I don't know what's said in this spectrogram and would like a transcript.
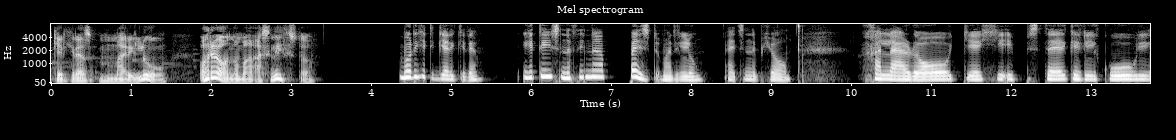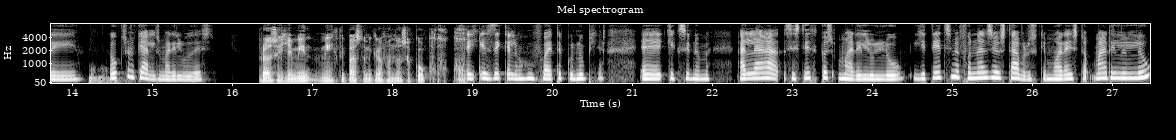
Κέρκυρας, Μαριλού. Ωραίο όνομα, ασυνήθιστο. Μπορεί για την Κέρκυρα. Γιατί στην Αθήνα παίζει το Μαριλού. Έτσι είναι πιο χαλαρό και hipster και γλυκούλι. Εγώ ξέρω και άλλες μαριλούδες. Πρόσεχε, μην, μην χτυπάς το μικρόφωνο σου. Έχεις δίκιο, αλλά μου φάει τα κουνούπια ε, και ξύνομαι. Αλλά συστήθηκα ως Μαριλουλού, γιατί έτσι με φωνάζει ο Σταύρος και μου αρέσει το Μαριλουλού.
